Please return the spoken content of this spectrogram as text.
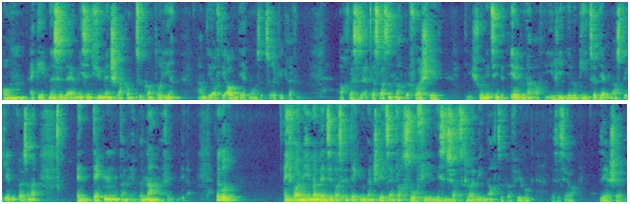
um Ergebnisse der Mesenchymentschlackung zu kontrollieren. Haben die auf die Augendiagnose zurückgegriffen. Auch das ist etwas, was uns noch bevorsteht. Die Schulmedizin wird irgendwann auch die Iridiologie zur Diagnostik jedenfalls einmal entdecken und dann irgendeinen Namen erfinden wieder. Na gut. Ich freue mich immer, wenn Sie was entdecken, dann steht es einfach so vielen Wissenschaftsgläubigen auch zur Verfügung. Das ist ja auch sehr schön.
